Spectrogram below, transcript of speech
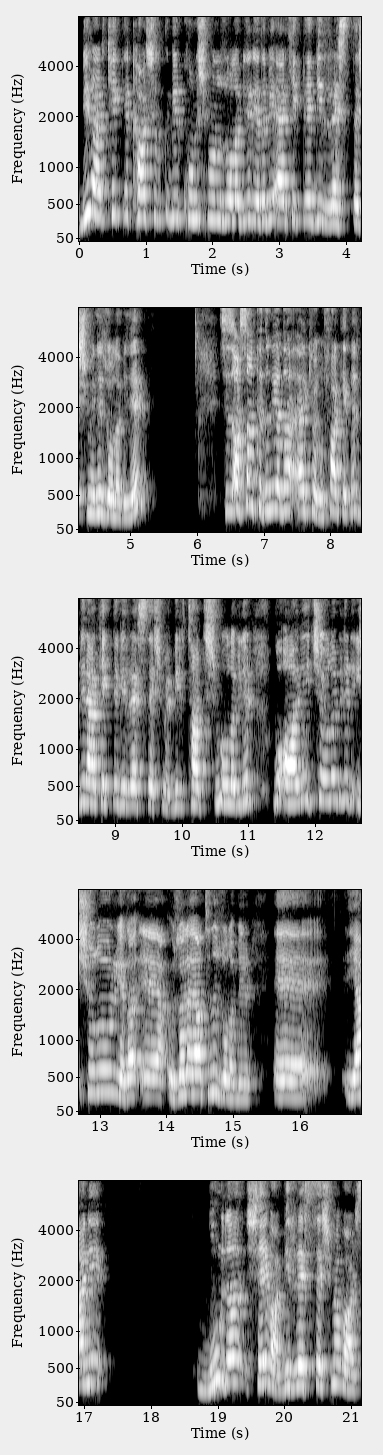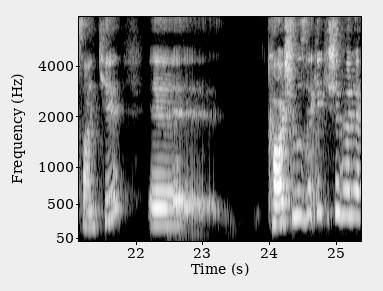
bir erkekle karşılıklı bir konuşmanız olabilir ya da bir erkekle bir restleşmeniz olabilir. Siz aslan kadını ya da erkek olun fark etmez. Bir erkekle bir restleşme, bir tartışma olabilir. Bu aile içi olabilir, iş olur ya da e, özel hayatınız olabilir. E, yani burada şey var, bir restleşme var sanki. E, karşınızdaki kişi böyle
